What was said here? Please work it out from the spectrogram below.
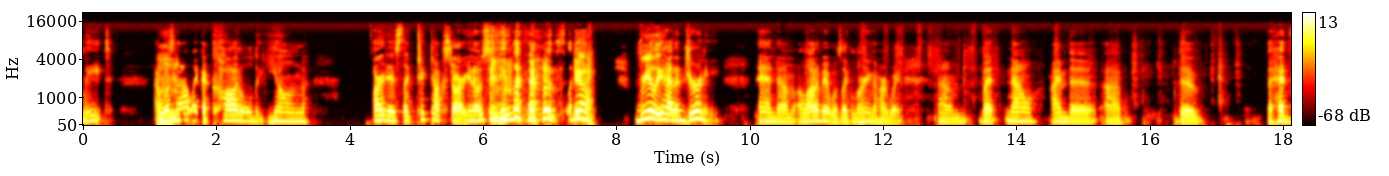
late. I was Mhm. not like a coddled young artist, like TikTok star, you know I'm saying? Mhm, Like I mhm. was like Yeah. really had a journey. And um, a lot of it was like learning the hard way. Um, but now I'm the uh, the the head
